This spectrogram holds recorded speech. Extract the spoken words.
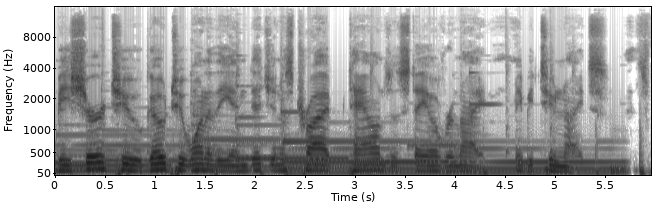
be sure to go to one of the indigenous tribe towns and stay overnight, maybe two nights. It's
